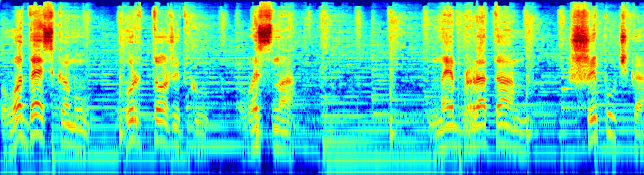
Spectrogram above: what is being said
в одеському гуртожитку весна. Не братан, шипучка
